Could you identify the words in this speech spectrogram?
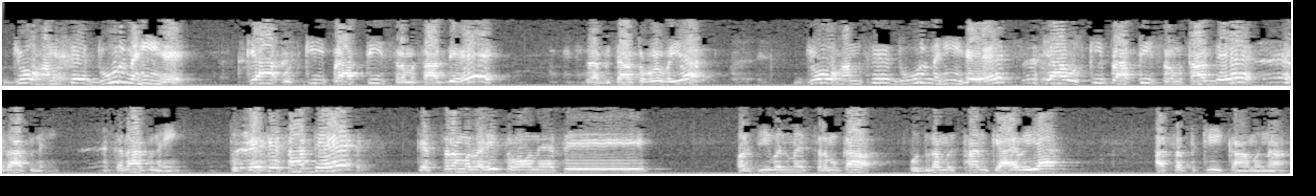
जो हमसे दूर नहीं है, क्या उसकी प्राप्ति श्रम साध्य है? जरा विचार तो करो भैया। जो हमसे दूर नहीं है, क्या उसकी प्राप्ति श्रम साध्य है? कदापि नहीं। कदापि नहीं। तो कैसे साध्य है? कि श्रम रहित होने से। और जीवन में श्रम का उद्गम स्थान क्या है भैया? असत की कामना।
